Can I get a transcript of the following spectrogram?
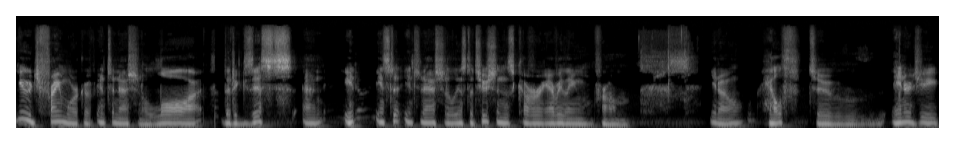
huge framework of international law that exists and international institutions covering everything from you know health to energy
